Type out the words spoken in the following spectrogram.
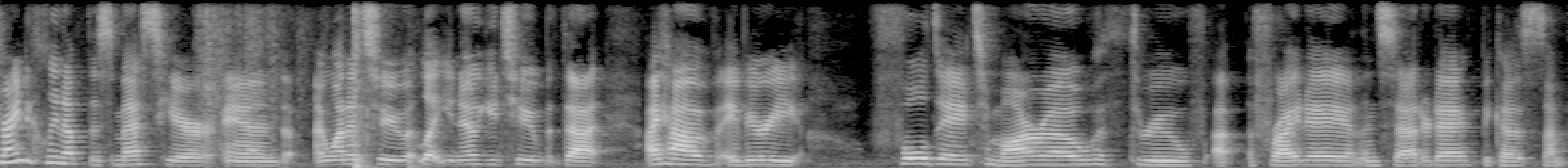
trying to clean up this mess here and I wanted to let you know YouTube that I have a very full day tomorrow through uh, Friday and then Saturday because um,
